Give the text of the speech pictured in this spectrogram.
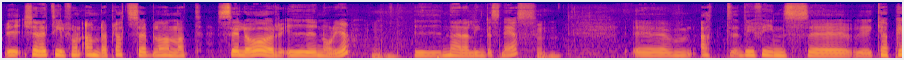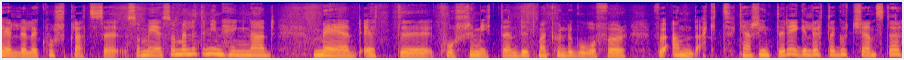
Vi känner till från andra platser, bland annat Selör i Norge, i nära Lindesnäs. Ehm, Att det finns eh, kapell eller korsplatser som är som en liten inhägnad med ett eh, kors i mitten dit man kunde gå för, för andakt. Kanske inte regelrätta gudstjänster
